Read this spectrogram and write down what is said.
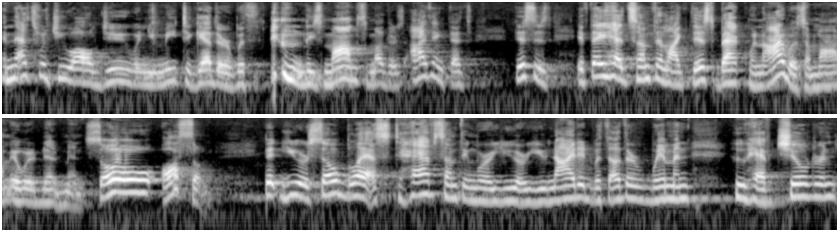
And that's what you all do when you meet together with these moms, mothers. I think that's this is if they had something like this back when I was a mom, it would have been so awesome. But you are so blessed to have something where you are united with other women who have children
